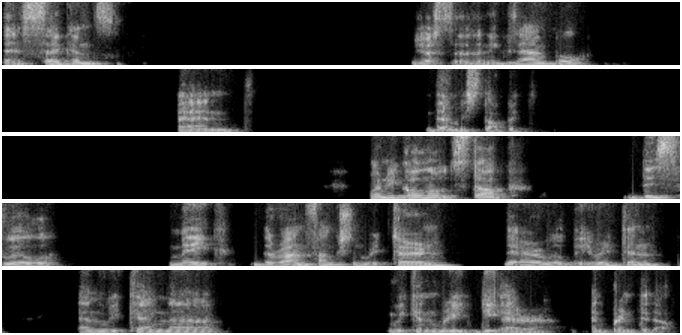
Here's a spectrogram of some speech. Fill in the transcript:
10 seconds, just as an example. And then we stop it. When we call node stop, this will make the run function return, the error will be written, and we can uh, we can read the error and print it out.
